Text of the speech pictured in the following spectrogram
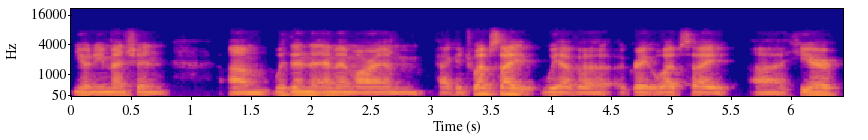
Yoni mentioned, um, within the MMRM package website, we have a, a great website uh, here.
